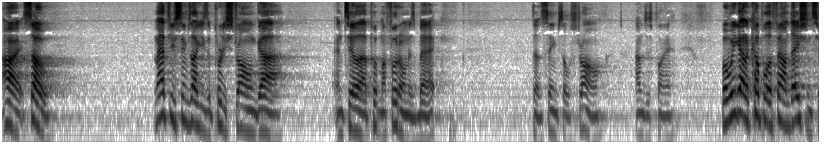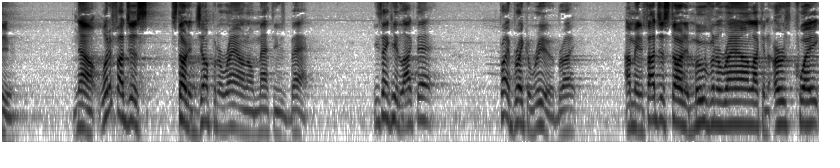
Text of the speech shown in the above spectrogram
All right, so Matthew seems like he's a pretty strong guy until I put my foot on his back. Doesn't seem so strong. I'm just playing. But we got a couple of foundations here. Now, what if I just started jumping around on Matthew's back? You think he'd like that? Probably break a rib, right? I mean, if I just started moving around like an earthquake,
